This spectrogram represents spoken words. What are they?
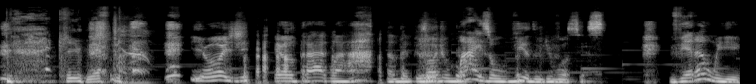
Que merda. e hoje eu trago a ata do episódio mais ouvido de vocês. Verão e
